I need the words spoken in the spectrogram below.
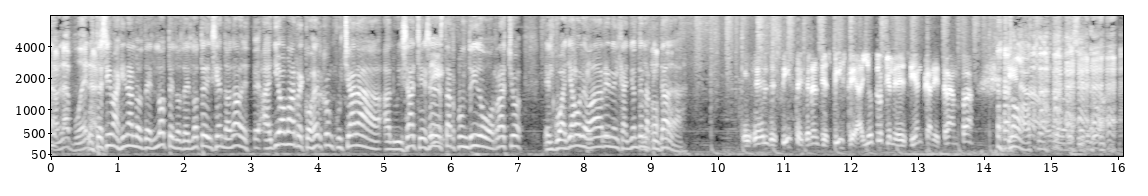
usted se imagina los del lote, los del lote diciendo, no, allí vamos a recoger con cuchara a, a Luis H, ese debe estar fundido, borracho, el guayabo le va a dar en el cañón de la pintada. Ese es el despiste, ese era el despiste. Hay otro que le decían caretrampa, que era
